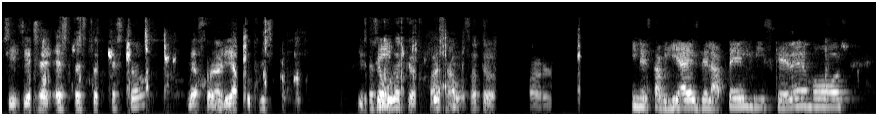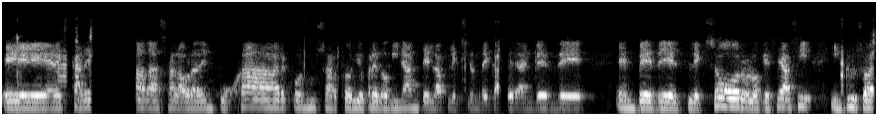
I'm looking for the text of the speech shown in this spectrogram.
si hiciese esto, esto, esto, mejoraría muchísimo. Y eso seguro que os pasa a vosotros. Inestabilidades de la pelvis que vemos, eh, caderas a la hora de empujar, con un sartorio predominante en la flexión de cadera en vez de en vez del flexor o lo que sea así. Incluso es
